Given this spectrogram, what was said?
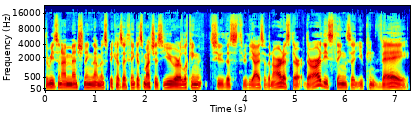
the reason I'm mentioning them is because I think as much as you are looking to this through the eyes of an artist, there there are these things that you convey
